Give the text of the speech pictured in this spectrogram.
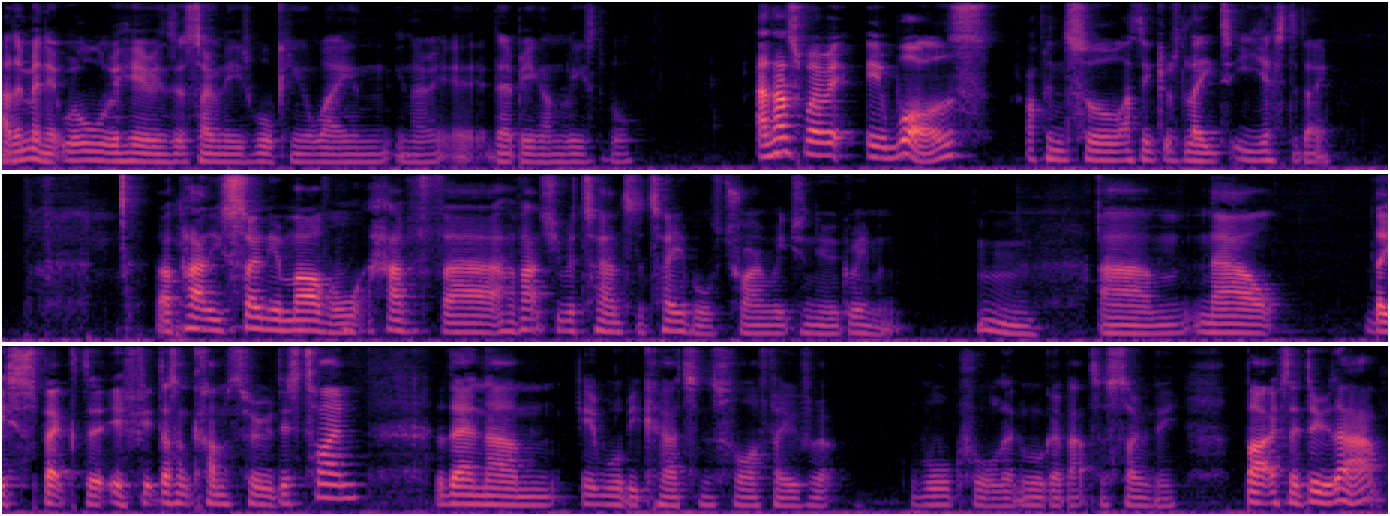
at the minute we're all we're hearing is that Sony's walking away and you know it, they're being unreasonable, and that's where it, it was up until I think it was late yesterday. Apparently, Sony and Marvel have uh, have actually returned to the table to try and reach a new agreement. Hmm. Um, now, they suspect that if it doesn't come through this time, then um, it will be curtains for our favourite wall crawler and we'll go back to Sony. But if they do that,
